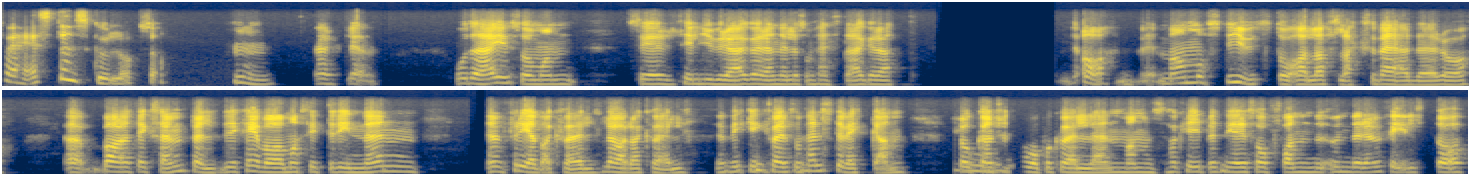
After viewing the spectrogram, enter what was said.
för hästens skull också. Mm, verkligen. Och det är ju så om man ser till djurägaren eller som hästägare att ja, man måste ju utstå alla slags väder och bara ett exempel. Det kan ju vara om man sitter inne en, en fredagkväll, lördagkväll, vilken kväll som helst i veckan. Klockan Mm. 22 på kvällen, man har krypit ner i soffan under en filt och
